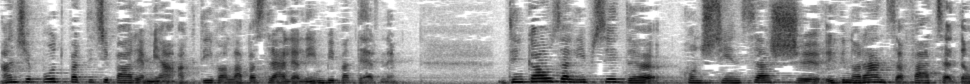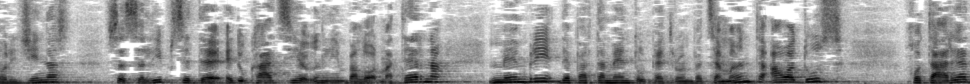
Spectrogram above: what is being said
a început participarea mea activă la păstrarea limbii paterne. Din cauza lipsei de conștiință și ignoranța față de originea să se lipse de educație în limba lor maternă, membrii Departamentul pentru Învățământ au adus hotarea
